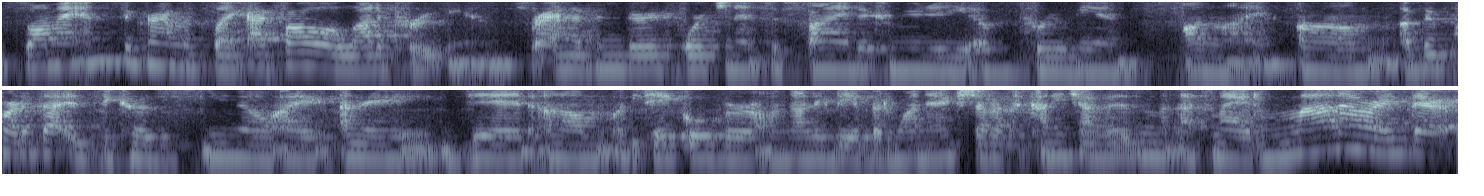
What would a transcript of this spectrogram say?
So on my Instagram, it's like I follow a lot of Peruvians, right? I have been very fortunate to find a community of Peruvians online. Um, a big part of that is because, you know, I, I did um, a takeover on Alegría Peruana. Shout out to Connie Chavez, and that's my hermana right there.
